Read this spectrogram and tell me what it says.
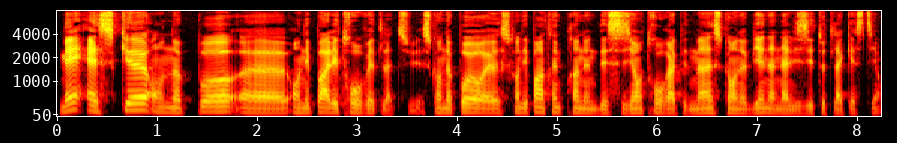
Mais est-ce qu'on n'a pas euh, on n'est pas allé trop vite là-dessus? Est-ce qu'on n'a pas est-ce qu'on n'est pas en train de prendre une décision trop rapidement? Est-ce qu'on a bien analysé toute la question?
